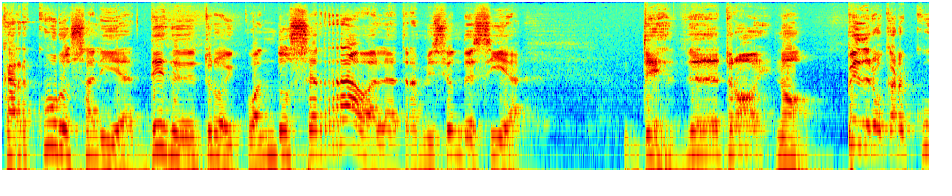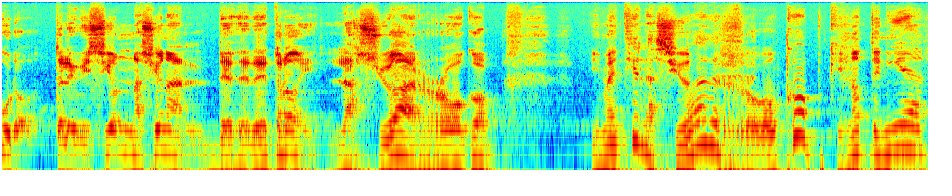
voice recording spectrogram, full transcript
Carcuro salía desde Detroit, cuando cerraba la transmisión decía, desde Detroit, no, Pedro Carcuro, Televisión Nacional, desde Detroit, la ciudad de Robocop. Y metía la ciudad de Robocop, que no tenía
